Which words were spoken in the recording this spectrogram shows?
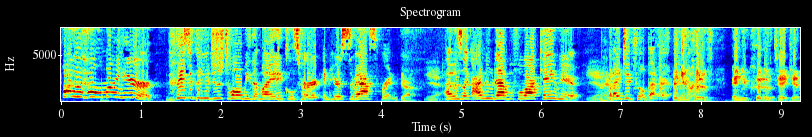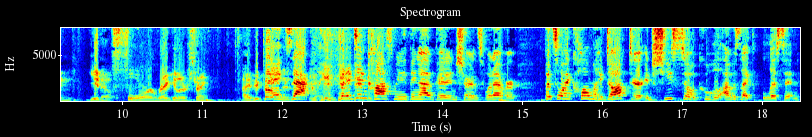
"Why the hell am I here?" Basically, you just told me that my ankles hurt, and here's some aspirin. Yeah. Yeah. I was like, "I knew that before I came here." Yeah. but I did feel better. And you could have and you could have taken, you know, four regular strength ibuprofen. Exactly. but it didn't cost me anything. I have good insurance, whatever. But so I called my doctor, and she's so cool. I was like, listen,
